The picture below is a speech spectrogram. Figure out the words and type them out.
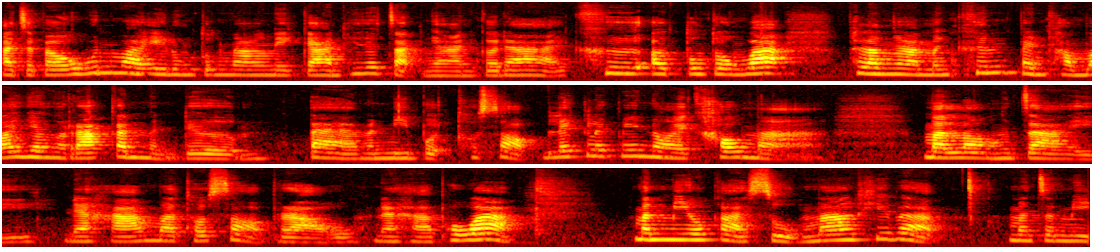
อาจจะแปลว่าวุ่นวายอีลุงตุงนางในการที่จะจัดงานก็ได้ คือเอาตรงๆว่าพลังงานมันขึ้นเป็นคำว่ายังรักกันเหมือนเดิม แต่มันมีบททดสอบเล็กๆน้อยๆเข้ามา มาลองใจนะคะ มาทดสอบเรานะคะ เพราะว่า มันมีโอกาสสูงมากที่แบบมันจะมี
